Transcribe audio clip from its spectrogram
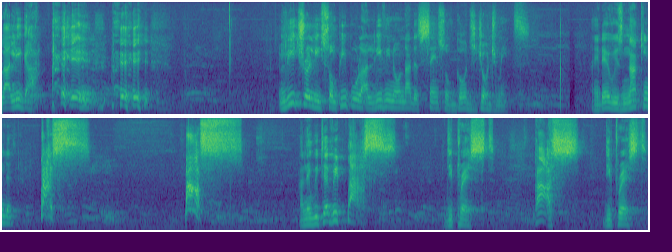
La Liga. Literally, some people are living under the sense of God's judgment. And the devil is knocking them. Pass! Pass! And then with every pass, depressed. Pass, depressed.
